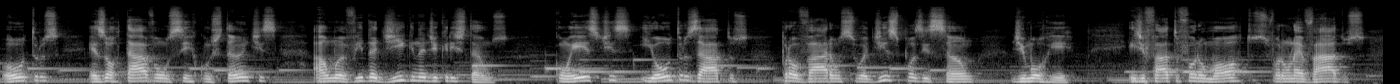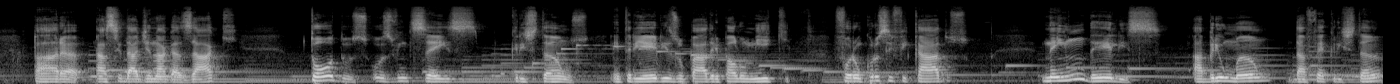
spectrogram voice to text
Outros exortavam os circunstantes a uma vida digna de cristãos. Com estes e outros atos, provaram sua disposição de morrer. E de fato foram mortos, foram levados para a cidade de Nagasaki, todos os 26 cristãos, entre eles o padre Paulo Micki, foram crucificados. Nenhum deles abriu mão da fé cristã.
